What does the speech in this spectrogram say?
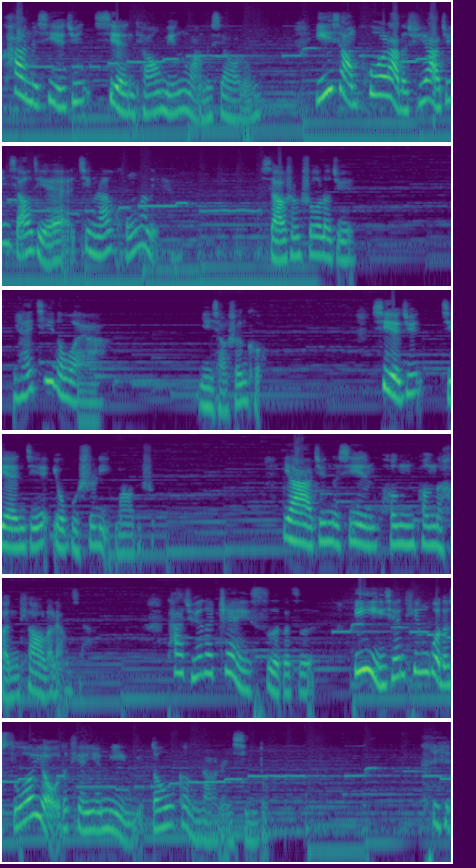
看着谢军线条明朗的笑容，一向泼辣的徐亚军小姐竟然红了脸。小声说了句：“你还记得我呀？”印象深刻。谢军简洁又不失礼貌地说。亚军的心砰砰的狠跳了两下，他觉得这四个字比以前听过的所有的甜言蜜语都更让人心动。嘿嘿，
